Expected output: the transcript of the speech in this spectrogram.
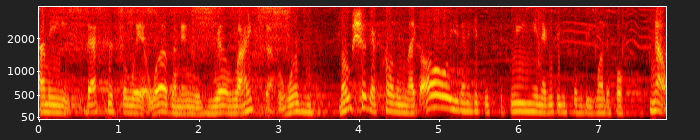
I mean, that's just the way it was. I mean, it was real life stuff. It wasn't no sugarcoating like, oh, you're going to get this degree and everything's going to be wonderful. No,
